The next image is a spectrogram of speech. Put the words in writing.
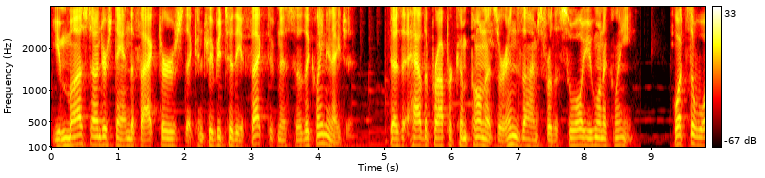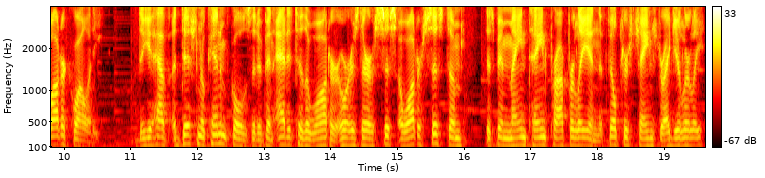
You must understand the factors that contribute to the effectiveness of the cleaning agent. Does it have the proper components or enzymes for the soil you want to clean? What's the water quality? Do you have additional chemicals that have been added to the water, or is there a, sys- a water system that's been maintained properly and the filters changed regularly?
